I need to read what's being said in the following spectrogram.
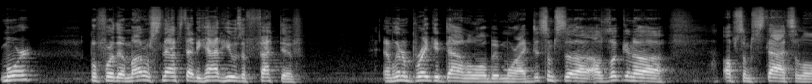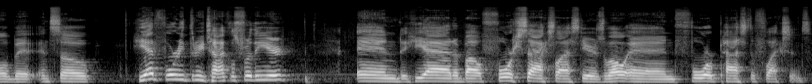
more, but for the amount of snaps that he had, he was effective. And I'm gonna break it down a little bit more. I did some. Uh, I was looking uh, up some stats a little bit, and so he had 43 tackles for the year, and he had about four sacks last year as well, and four pass deflections.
